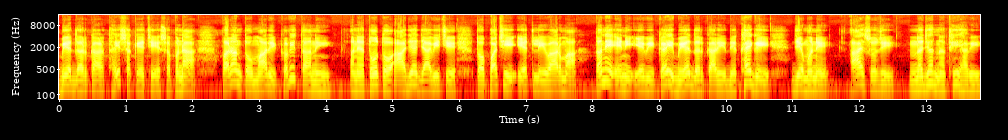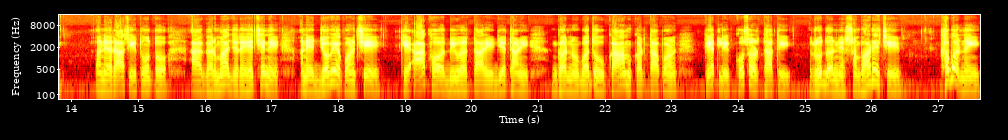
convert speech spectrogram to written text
બેદરકાર થઈ શકે છે, સપના. પરંતુ મારી કવિતા નહીં અને તું તો આજે જ આવી છે, તો પછી એટલી વારમાં તને એની એવી કઈ બેદરકારી દેખાઈ ગઈ જે મને આજ સુધી નજર નથી આવી? અને રાશિ તું તો આ ઘરમાં જ રહે છે ને, અને જોવે પણ છે કે આખો દિવસ તારી જેઠાણી ઘરનું બધું કામ કરતાં પણ કેટલી કુશળતાથી રુદ્રને સંભાળે છે. ખબર નહીં,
